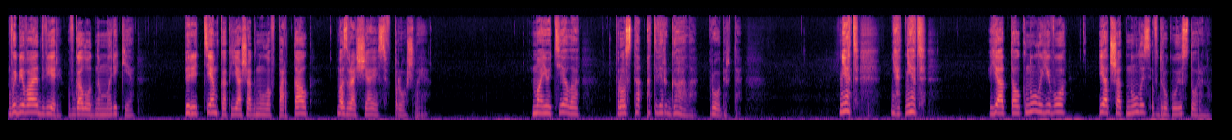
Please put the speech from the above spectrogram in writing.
выбивая дверь в голодном моряке, перед тем, как я шагнула в портал, возвращаясь в прошлое. Мое тело просто отвергало Роберта. «Нет, нет, нет!» Я оттолкнула его и отшатнулась в другую сторону.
